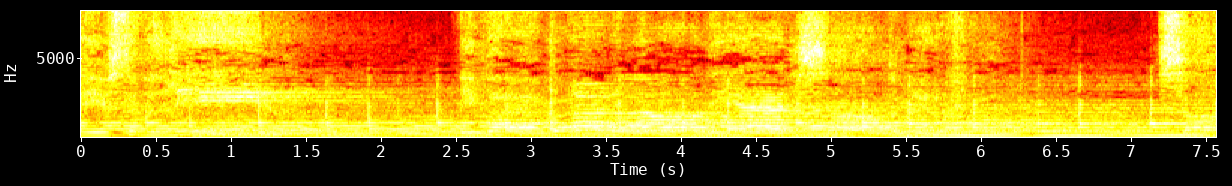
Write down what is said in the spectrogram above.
I used to believe we were burning on the edge of something beautiful, something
